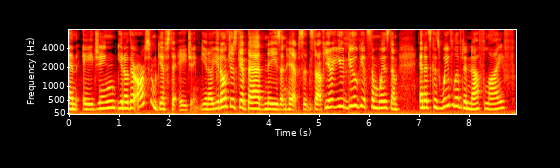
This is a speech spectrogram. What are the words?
and aging. You know, there are some gifts to aging. You know, you don't just get bad knees and hips and stuff. You you do get some wisdom. And it's cuz we've lived enough life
